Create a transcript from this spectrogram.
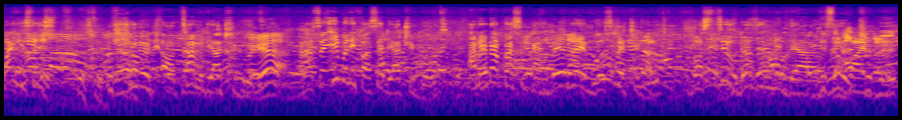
When you show me, the- uh, tell me the attributes. Yeah. And I say, even if I say the attribute, another person can claim those attributes, but still doesn't mean they are This real. attribute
